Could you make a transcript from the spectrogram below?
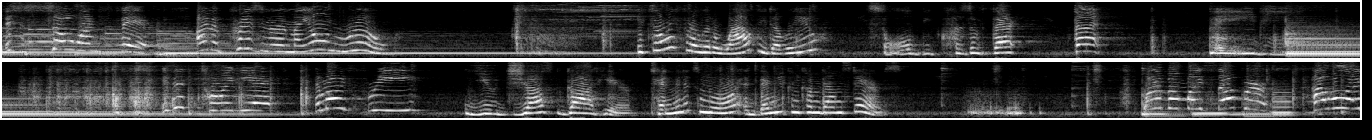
This is so unfair. I'm a prisoner in my own room. It's only for a little while, DW. It's all because of that, that baby. Is it time yet? Am I free? You just got here. Ten minutes more, and then you can come downstairs. What about my supper? How will I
